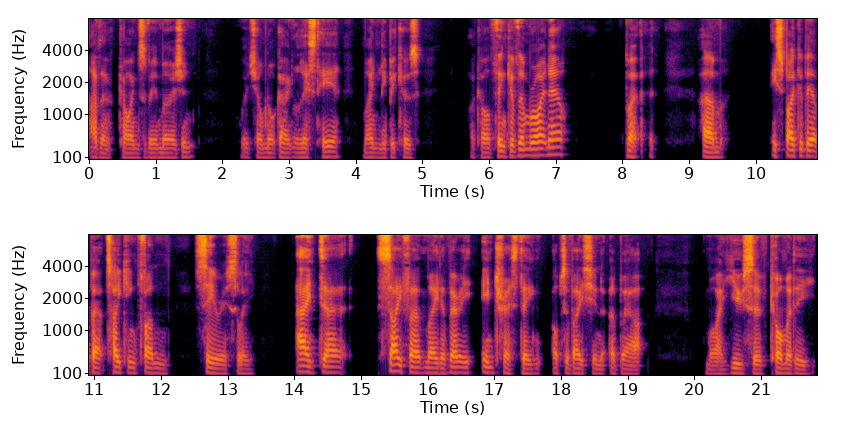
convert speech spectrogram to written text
other kinds of immersion, which I'm not going to list here, mainly because I can't think of them right now. But um, he spoke a bit about taking fun seriously. And uh, Safer made a very interesting observation about my use of comedy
